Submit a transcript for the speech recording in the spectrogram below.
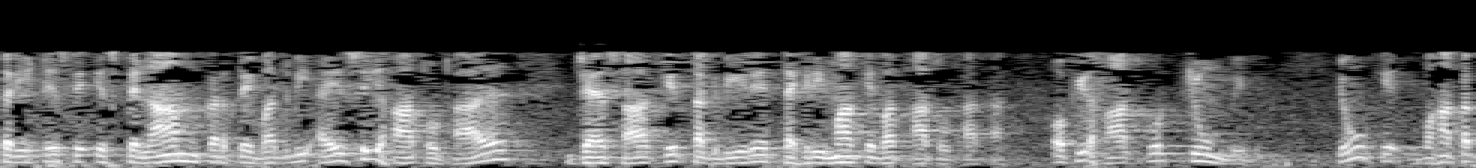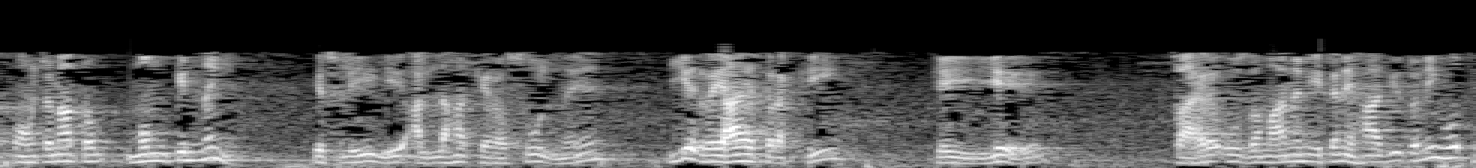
طریقے سے استلام کرتے بعد بھی ایسے ہی ہاتھ اٹھائے جیسا کہ تقبیر تحریمہ کے بعد ہاتھ اٹھاتا اور پھر ہاتھ کو چوم بھی کیونکہ وہاں تک پہنچنا تو ممکن نہیں۔ اس لیے یہ اللہ کے رسول نے یہ رعایت رکھی کہ یہ ظاہر اس زمانے میں اتنے حاجی تو نہیں ہوتے،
